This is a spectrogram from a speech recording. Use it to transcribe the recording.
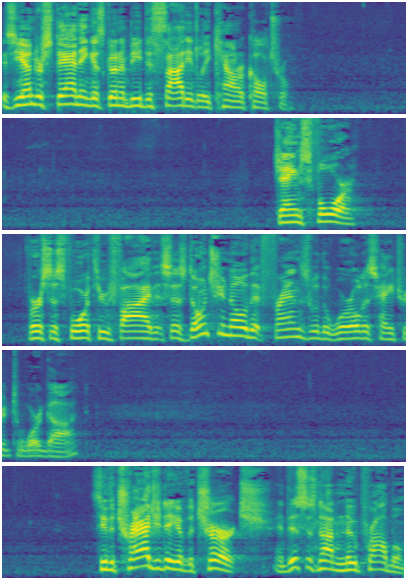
is the understanding is going to be decidedly countercultural. James 4, verses 4 through 5, it says, Don't you know that friends with the world is hatred toward God? See, the tragedy of the church, and this is not a new problem,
